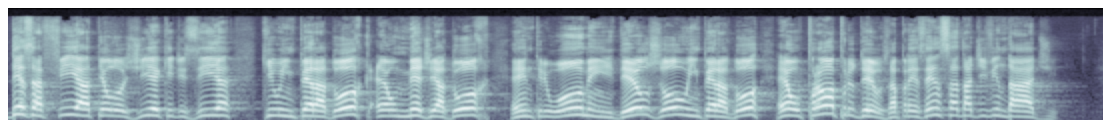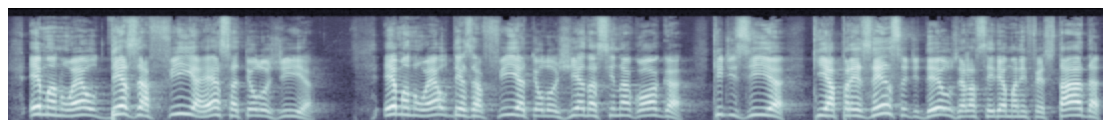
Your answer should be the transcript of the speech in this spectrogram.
Desafia a teologia que dizia que o imperador é o mediador entre o homem e Deus, ou o imperador é o próprio Deus, a presença da divindade. Emanuel desafia essa teologia. Emanuel desafia a teologia da sinagoga, que dizia que a presença de Deus ela seria manifestada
